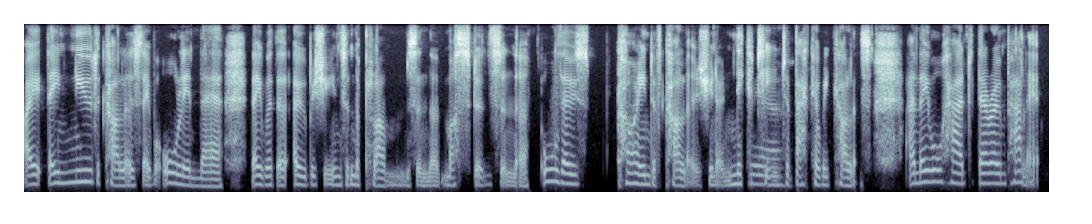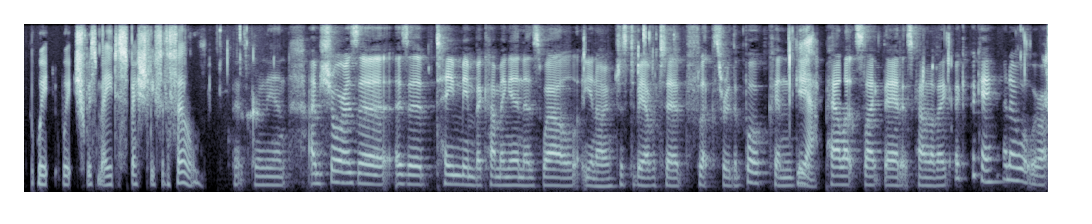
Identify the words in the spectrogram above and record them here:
i they knew the colors they were all in there they were the aubergines and the plums and the mustards and the, all those kind of colors you know nicotine Yeah. tobacco-y colors and they all had their own palette, which, which was made especially for the film. That's brilliant. I'm sure as a as a team member coming in as well, you know, just to be able to flick through the book and get Yeah. palettes like that, it's kind of like okay, okay I know what we're up,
